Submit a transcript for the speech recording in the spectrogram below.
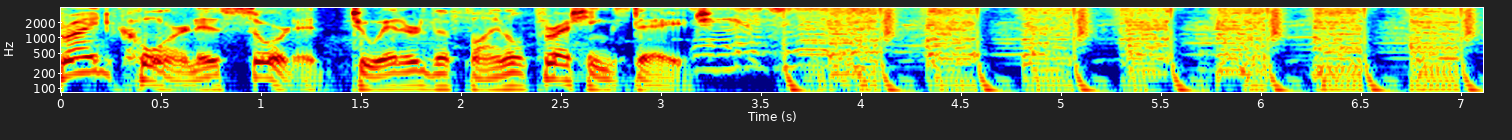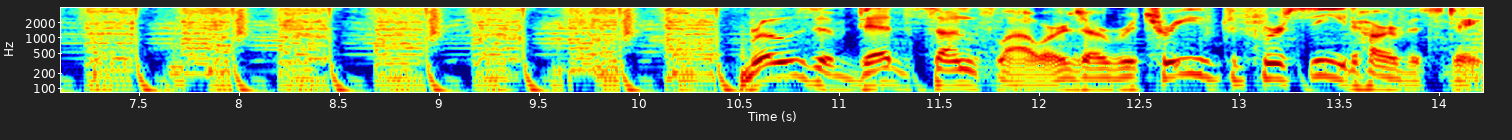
Dried corn is sorted to enter the final threshing stage. Rows of dead sunflowers are retrieved for seed harvesting.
